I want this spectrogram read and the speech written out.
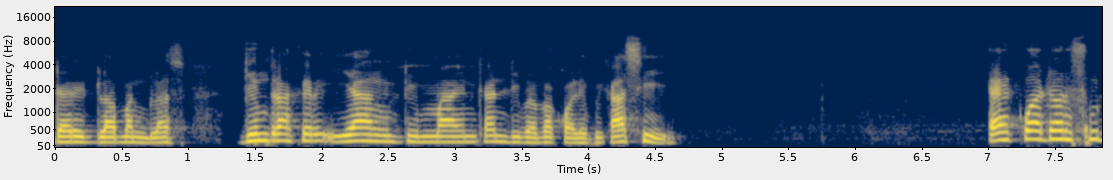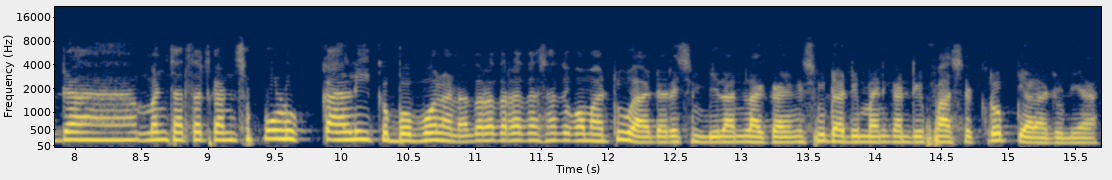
dari 18 game terakhir yang dimainkan di babak kualifikasi. Ekuador sudah mencatatkan 10 kali kebobolan atau rata-rata 1,2 dari 9 laga yang sudah dimainkan di fase grup Piala Dunia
